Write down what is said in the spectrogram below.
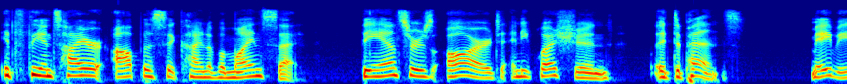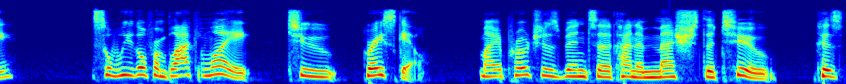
it's the entire opposite kind of a mindset. The answers are to any question, it depends. Maybe. So we go from black and white to grayscale. My approach has been to kind of mesh the two because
